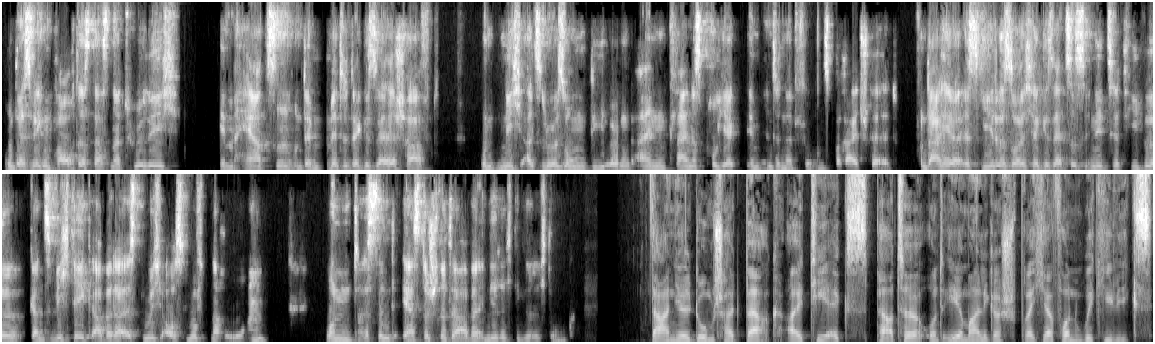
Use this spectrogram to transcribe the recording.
Und deswegen braucht es das natürlich im Herzen und der Mitte der Gesellschaft und nicht als Lösung, die irgendein kleines Projekt im Internet für uns bereitstellt. Von daher ist jede solche Gesetzesinitiative ganz wichtig, aber da ist durchaus Luft nach oben. Und es sind erste Schritte aber in die richtige Richtung. Daniel Domscheit-Berg, IT-Experte und ehemaliger Sprecher von Wikileaks.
